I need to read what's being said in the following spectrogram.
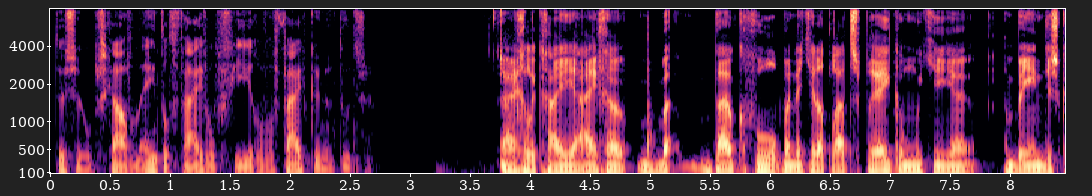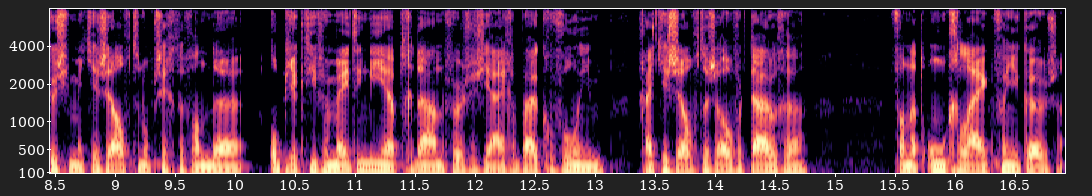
tussen op schaal van 1 tot 5 of 4 of 5 kunnen toetsen. Eigenlijk ga je je eigen buikgevoel, op het moment dat je dat laat spreken, moet je, je ben je in discussie met jezelf ten opzichte van de objectieve meting die je hebt gedaan versus je eigen buikgevoel. En je gaat jezelf dus overtuigen van het ongelijk van je keuze.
